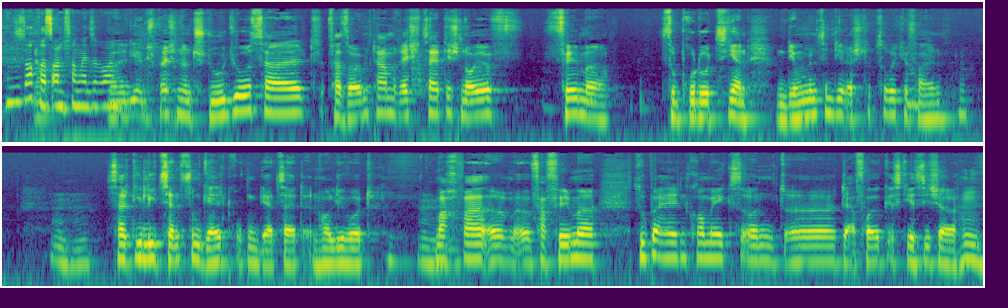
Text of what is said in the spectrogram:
können sie auch ja, was anfangen, wenn sie wollen. Weil die entsprechenden Studios halt versäumt haben, rechtzeitig neue Filme zu produzieren. In dem Moment sind die Rechte zurückgefallen. Mhm. Mhm. Das ist halt die Lizenz zum Gelddrucken derzeit in Hollywood. Mhm. Mach ver, äh, verfilme Superhelden-Comics und äh, der Erfolg ist dir sicher. Hm.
